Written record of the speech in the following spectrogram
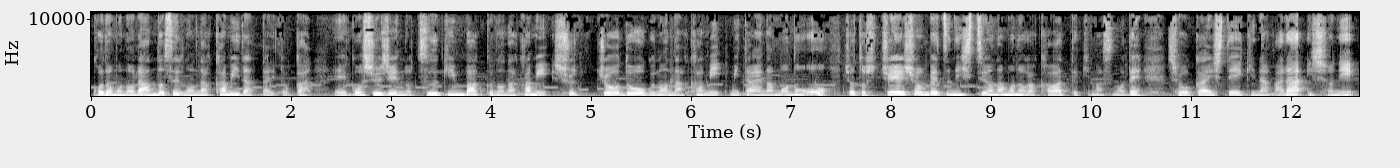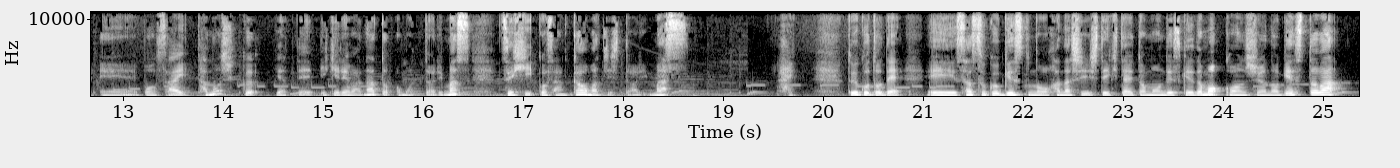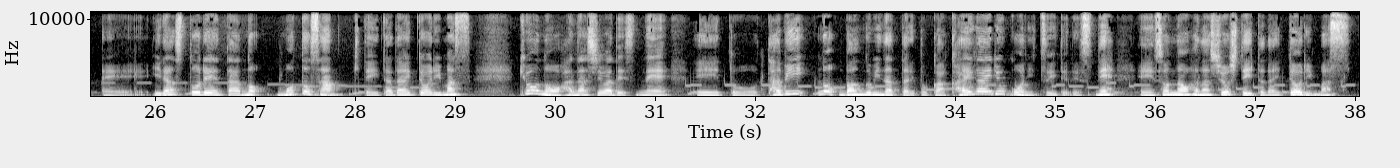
子供のランドセルの中身だったりとか、えー、ご主人の通勤バッグの中身、出張道具の中身みたいなものをちょっとシチュエーション別に必要なものが変わってきますので、紹介していきながら一緒に、えー、防災楽しくやっていければなと思っております。ぜひご参加お待ちしております。はい。ということで、えー、早速ゲストのお話ししていきたいと思うんですけれども、今週のゲストはえー、イラストレーターの元さん来ていただいております。今日のお話はですね、えっ、ー、と、旅の番組だったりとか、海外旅行についてですね、えー、そんなお話をしていただいております。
